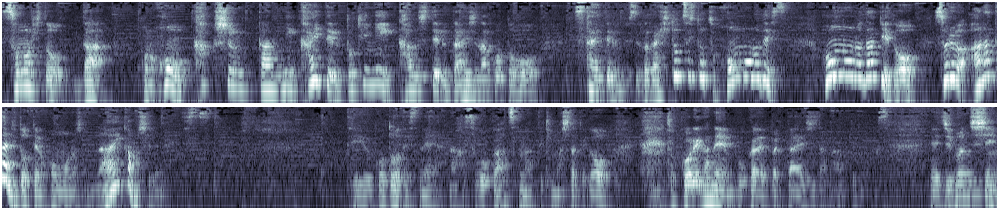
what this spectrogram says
その人がこの本を書く瞬間に書いてる時に感じてる大事なことを伝えてるんですよ。だから一つ一つ本物です。本物だけどそれはあなたにとっての本物じゃないかもしれないです。っていうことをですねなんかすごく熱くなってきましたけど、えっと、これがね僕はやっぱり大事だなと思います、え自分自身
